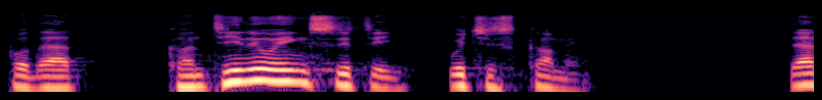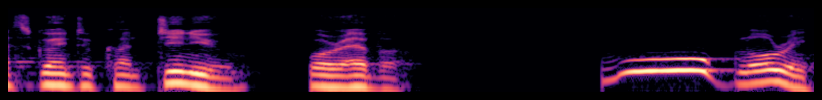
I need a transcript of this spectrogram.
for that continuing city which is coming. That's going to continue forever. Woo, glory.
